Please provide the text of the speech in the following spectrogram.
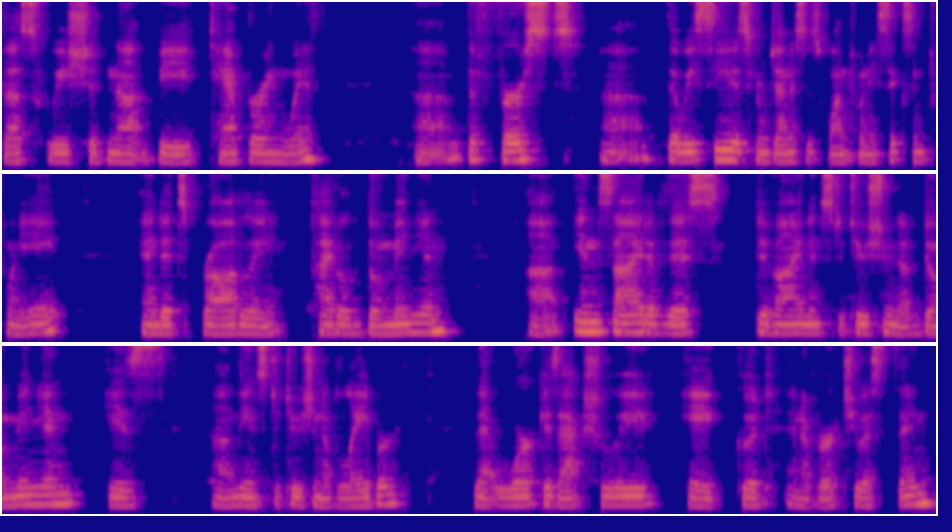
thus we should not be tampering with. Um, the first uh, that we see is from Genesis 1 26 and 28, and it's broadly titled Dominion. Uh, inside of this divine institution of dominion is um, the institution of labor, that work is actually a good and a virtuous thing.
